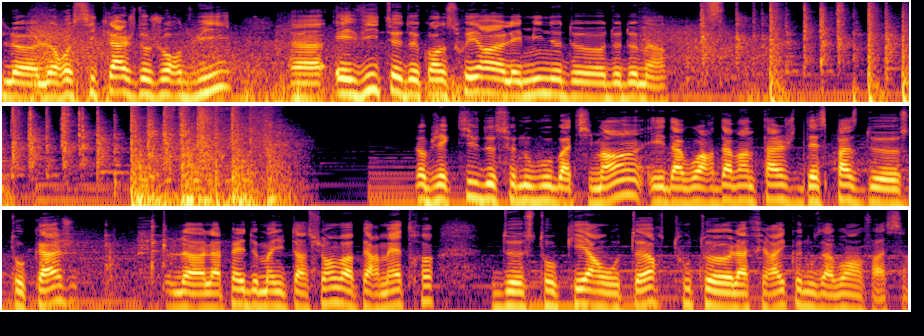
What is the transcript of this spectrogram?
Le, recyclage d'aujourd'hui euh, évite de construire les mines de, de demain. L'objectif de ce nouveau bâtiment est d'avoir davantage d'espace de stockage. La, la pelle de manutention va permettre de stocker en hauteur toute la ferraille que nous avons en face.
